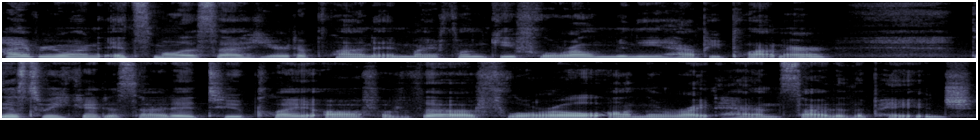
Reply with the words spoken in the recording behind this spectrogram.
Hi everyone, it's Melissa here to plan in my Funky Floral Mini Happy Planner. This week I decided to play off of the floral on the right hand side of the page.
